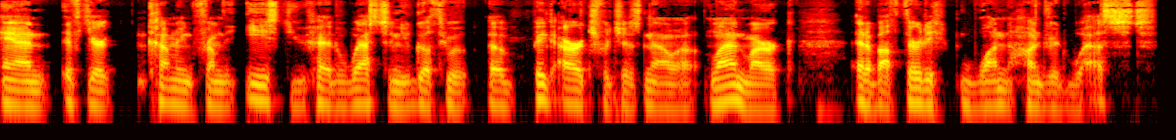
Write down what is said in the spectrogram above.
and if you're coming from the east, you head west and you go through a big arch, which is now a landmark at about 3100 west.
